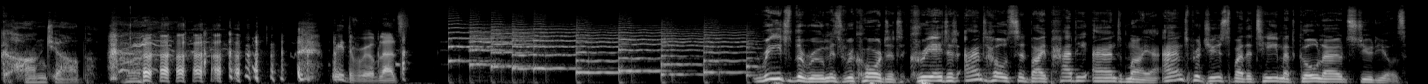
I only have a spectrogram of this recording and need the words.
con job. Read the room, lads. Read the Room is recorded, created and hosted by Paddy and Maia and produced by the team at GoLoud Studios.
